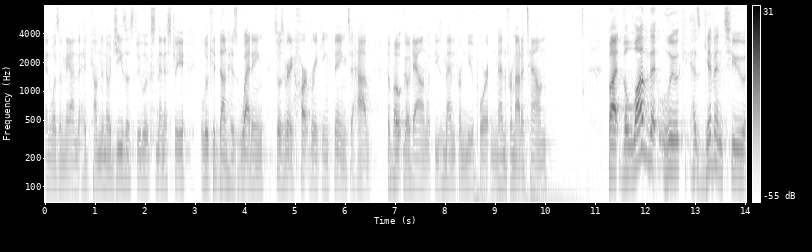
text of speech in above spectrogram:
and was a man that had come to know Jesus through Luke's ministry. Luke had done his wedding, so it was a very heartbreaking thing to have the boat go down with these men from Newport and men from out of town. But the love that Luke has given to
